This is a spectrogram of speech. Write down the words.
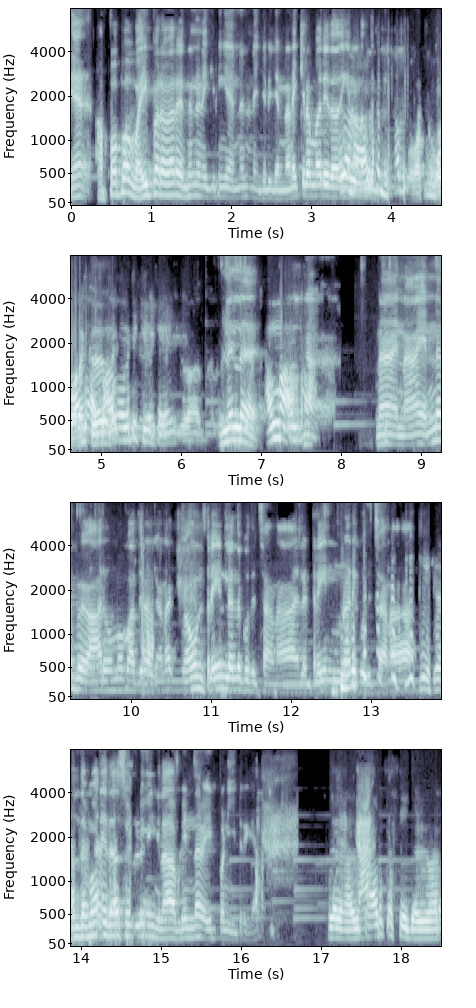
ஏன் அப்பப்போ வைப்பரை வேற என்ன நினைக்கிறீங்க? என்ன நினைக்கிறீங்க? நினைக்கிற மாதிரி ஏதாவது இல்ல. இல்ல இல்ல. ஆமா. நான் நான் என்ன இப்ப ஆர்வமா பாத்துட்டு இருக்கேன்னா கிளவுன் ட்ரெயின்ல இருந்து குதிச்சானா? இல்ல ட்ரெயின் முன்னாடி குதிச்சானா? அந்த மாதிரி ஏதாவது சொல்லுவீங்களா? அப்படின்னு தான் வெயிட் பண்ணிட்டு இருக்கேன். இல்ல, இல்ல, அதுக்கு அடுத்த ஸ்டேஜ் அது வர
